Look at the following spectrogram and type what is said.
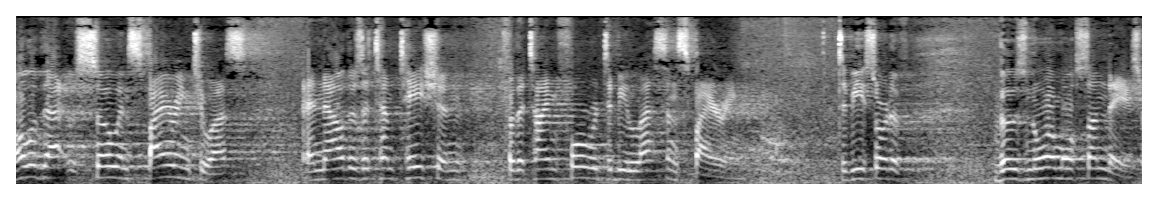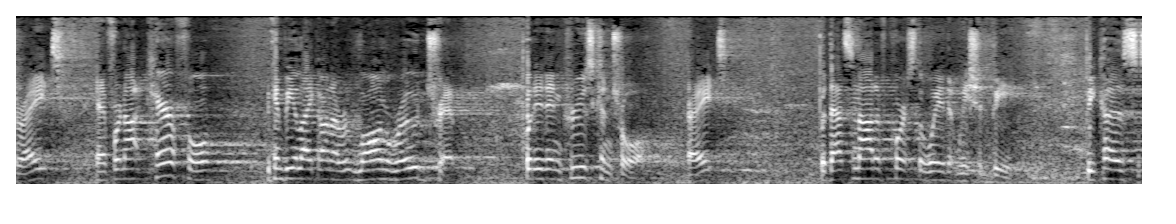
All of that was so inspiring to us, and now there's a temptation for the time forward to be less inspiring, to be sort of those normal Sundays, right? And if we're not careful, we can be like on a long road trip, put it in cruise control, right? But that's not, of course, the way that we should be. Because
